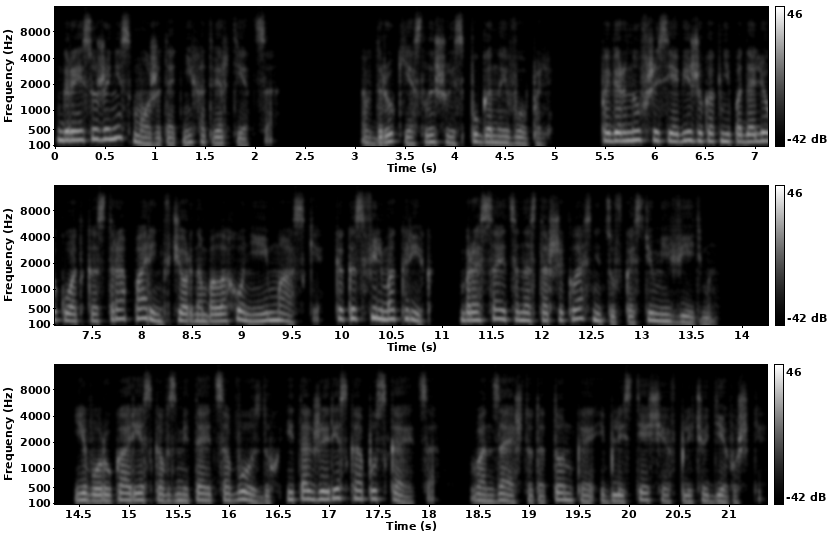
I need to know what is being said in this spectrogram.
Грейс уже не сможет от них отвертеться. Вдруг я слышу испуганный вопль. Повернувшись, я вижу, как неподалеку от костра парень в черном балахоне и маске, как из фильма «Крик», бросается на старшеклассницу в костюме ведьмы. Его рука резко взметается в воздух и также резко опускается, вонзая что-то тонкое и блестящее в плечо девушки.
